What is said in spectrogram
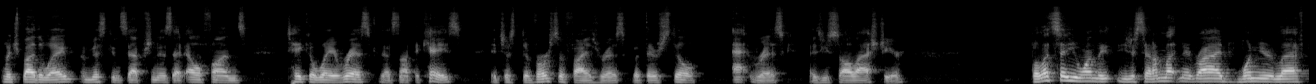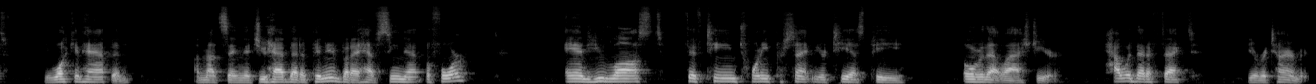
which, by the way, a misconception is that L funds take away risk. That's not the case. It just diversifies risk, but they're still at risk, as you saw last year. But let's say you won the, you just said, I'm letting it ride, one year left. What can happen? I'm not saying that you have that opinion, but I have seen that before. And you lost 15, 20% in your TSP over that last year. How would that affect your retirement?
